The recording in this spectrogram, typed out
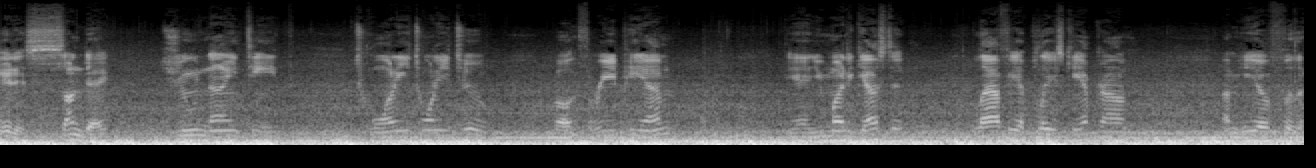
It is Sunday, June 19th, 2022, about 3 p.m. And you might have guessed it, Lafayette Place Campground. I'm here for the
